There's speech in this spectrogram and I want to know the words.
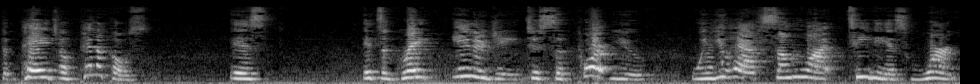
The Page of Pentacles is it's a great energy to support you when you have somewhat tedious work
